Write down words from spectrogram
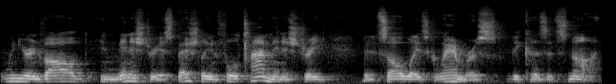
when you're involved in ministry, especially in full time ministry, that it's always glamorous because it's not.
